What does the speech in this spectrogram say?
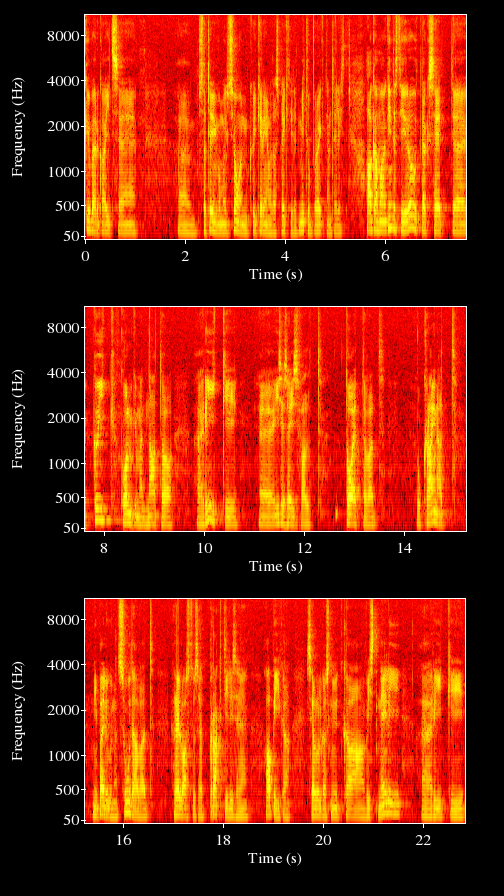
küberkaitse strateegiline kommunikatsioon, kõik erinevad aspektid, et mitu projekti on sellist. aga ma kindlasti rõhutaks, et äh, kõik kolmkümmend NATO äh, riiki iseseisvalt toetavad Ukrainat nii palju, kui nad suudavad relvastuse praktilise abiga, sealhulgas nüüd ka vist neli riiki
